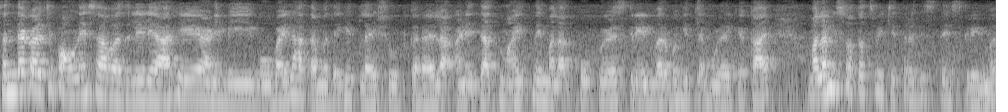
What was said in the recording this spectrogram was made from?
संध्याकाळचे पावणे सहा वाजलेले आहे आणि मी मोबाईल हातामध्ये घेतला आहे शूट करायला आणि त्यात माहीत नाही मला खूप वेळ स्क्रीनवर बघितल्यामुळे की काय. मला मी स्वतःच विचित्र दिसते स्क्रीनवर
